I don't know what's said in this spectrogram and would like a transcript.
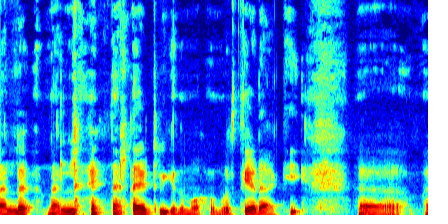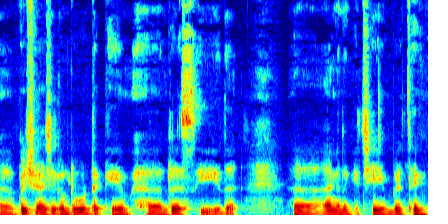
നല്ല നല്ല നല്ലതായിട്ടിരിക്കുന്ന മുഖം വൃത്തിയേടാക്കി പിശാചുകളുടെ കൂട്ടൊക്കെയും ഡ്രസ്സ് ചെയ്ത് അങ്ങനെയൊക്കെ ചെയ്യുമ്പോഴത്തേക്ക്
